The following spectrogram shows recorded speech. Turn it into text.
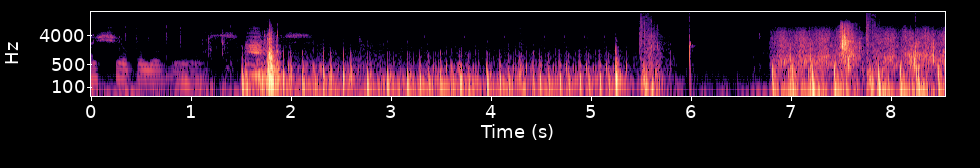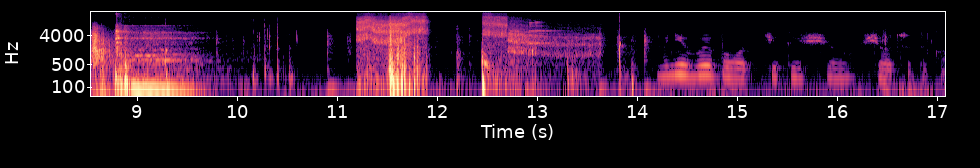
мене ще появилось. Ось. Мені випало тільки що. Що це таке?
